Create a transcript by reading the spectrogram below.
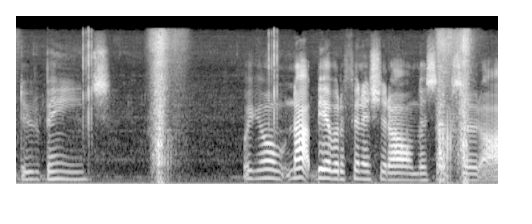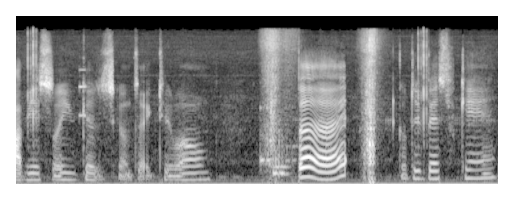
Do the beans. We're gonna not be able to finish it all in this episode, obviously, because it's gonna take too long. But, we'll do best we can.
